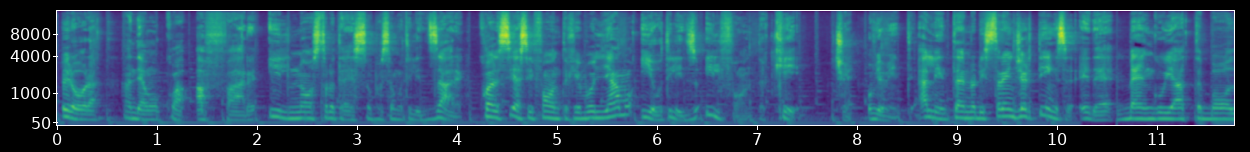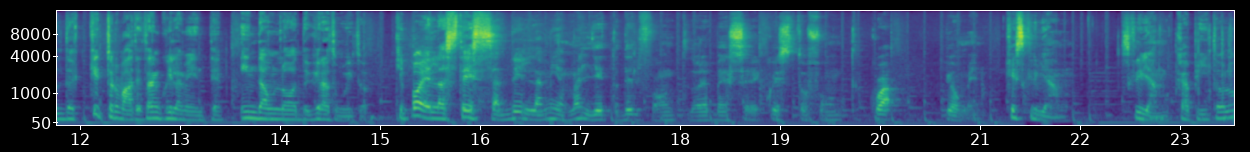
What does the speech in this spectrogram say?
per ora andiamo qua a fare il nostro testo, possiamo utilizzare qualsiasi font che vogliamo, io utilizzo il font che c'è ovviamente all'interno di Stranger Things ed è Banguyat Bold che trovate tranquillamente in download gratuito. Che poi è la stessa della mia maglietta del font dovrebbe essere questo font qua più o meno. Che scriviamo? scriviamo capitolo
